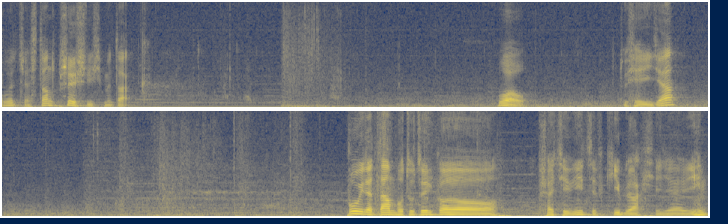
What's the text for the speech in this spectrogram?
Kurczę, stąd przyszliśmy, tak. Wow. Tu się idzie? Pójdę tam, bo tu tylko przeciwnicy w kiblach siedzieli.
